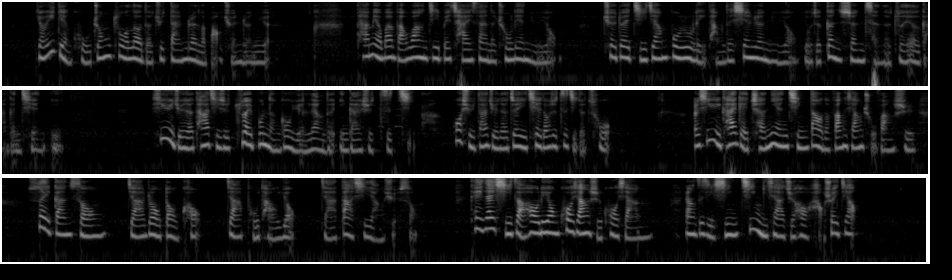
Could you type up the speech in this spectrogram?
有一点苦中作乐的去担任了保全人员。他没有办法忘记被拆散的初恋女友，却对即将步入礼堂的现任女友有着更深层的罪恶感跟歉意。心宇觉得他其实最不能够原谅的应该是自己吧？或许他觉得这一切都是自己的错。而心宇开给成年情道的芳香处方是碎干松加肉豆蔻加葡萄柚加大西洋雪松。可以在洗澡后利用扩香石扩香，让自己心静一下之后好睡觉。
